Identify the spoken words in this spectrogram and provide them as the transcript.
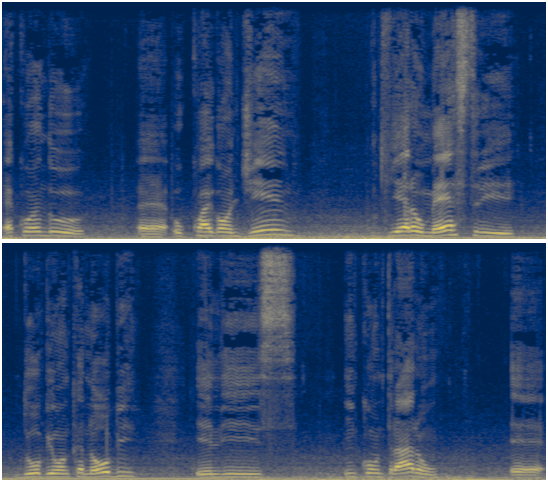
é quando é, o Qui-Gon Jinn, que era o mestre do Obi-Wan Kenobi, eles encontraram é,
